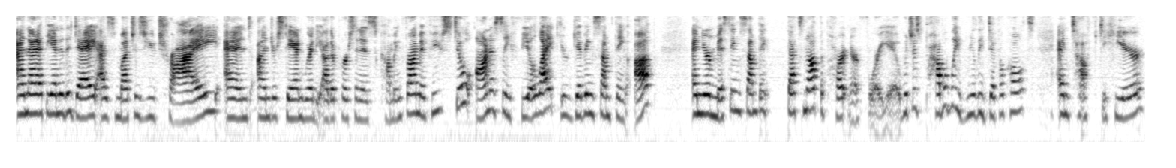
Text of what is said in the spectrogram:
and then at the end of the day, as much as you try and understand where the other person is coming from, if you still honestly feel like you're giving something up, and you're missing something, that's not the partner for you, which is probably really difficult and tough to hear.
